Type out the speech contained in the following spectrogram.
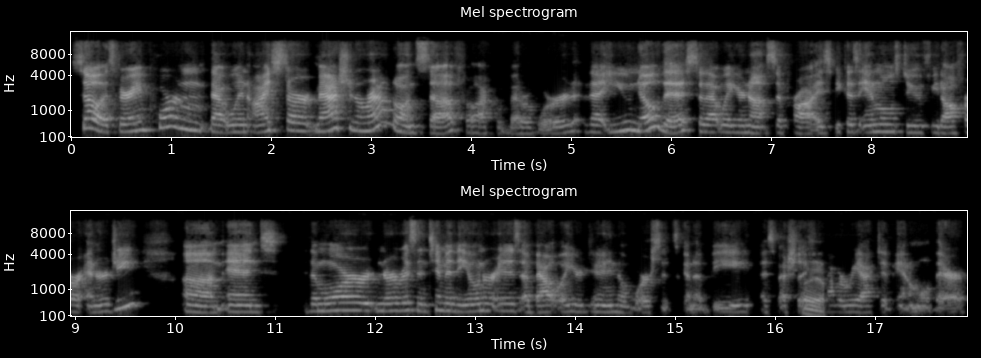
So it's very important that when I start mashing around on stuff, for lack of a better word, that you know this so that way you're not surprised because animals do feed off our energy. Um, and the more nervous and timid the owner is about what you're doing, the worse it's going to be, especially if oh, yeah. you have a reactive animal there.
